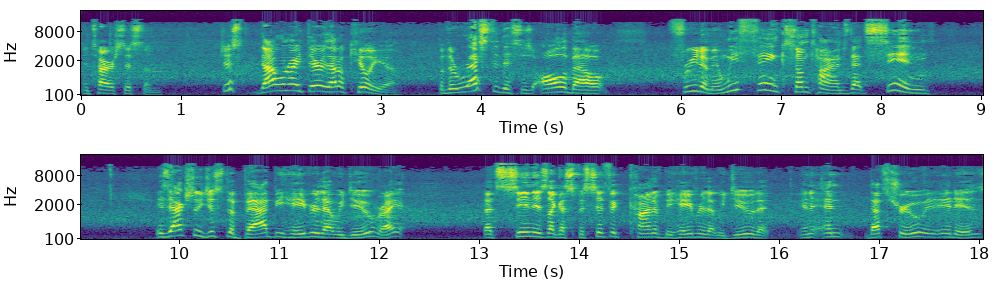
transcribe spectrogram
entire system. Just that one right there, that'll kill you. But the rest of this is all about freedom. And we think sometimes that sin is actually just the bad behavior that we do, right? That sin is like a specific kind of behavior that we do that and and that's true, it is.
